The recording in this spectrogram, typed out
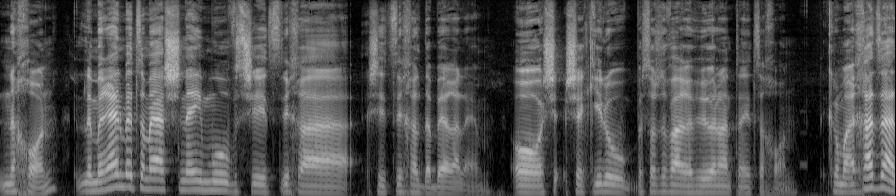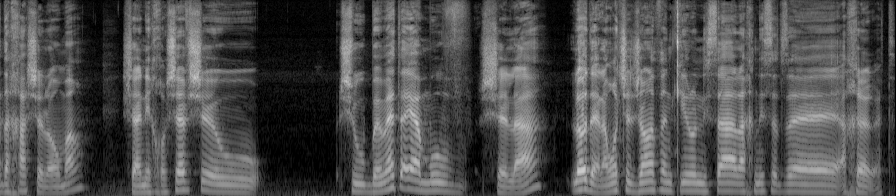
נכון. למריאן בעצם היה שני moves שהיא הצליחה, שהיא הצליחה לדבר עליהם. או ש, שכאילו בסופו של דבר הביאו לנו את הניצחון. כלומר, אחד זה ההדחה של עומר, שאני חושב שהוא... שהוא באמת היה מוב שלה. לא יודע, למרות שג'ונתן כאילו ניסה להכניס את זה אחרת.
